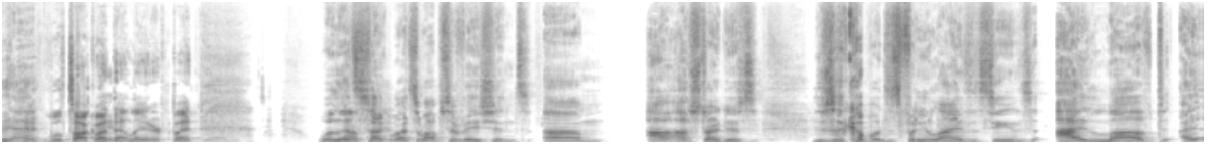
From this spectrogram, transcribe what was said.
Yeah. we'll talk about Yeah. that later. But Well, let's talk about some observations. Um, I'll, I'll start this. There's a couple of just funny lines and scenes I loved. I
